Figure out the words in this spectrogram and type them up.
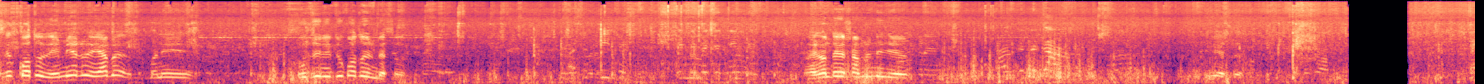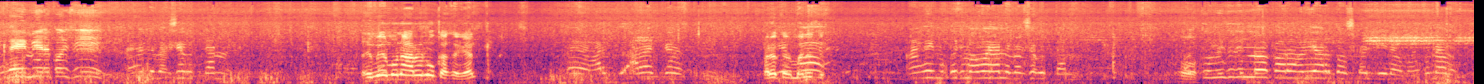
আজকে কত এই মেয়ের মানে সঞ্জিনী তুই কতদিন ব্যস্ত? এখন থেকে সামনে নিয়ে যাবে ঠিক আছে। মেয়ের মনে আরও লোক আছে কেন হ্যাঁ, আর আর মানে আমি মামা ব্যবসা করতাম। তুমি যদি না করো আমি আর দশ কাল নাও এখন কোনো অসুবিধা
